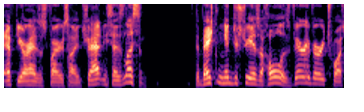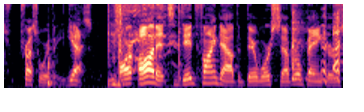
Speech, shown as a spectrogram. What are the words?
FDR has his fireside chat and he says, "Listen, the baking industry as a whole is very, very trust- trustworthy. Yes, our audits did find out that there were several bankers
